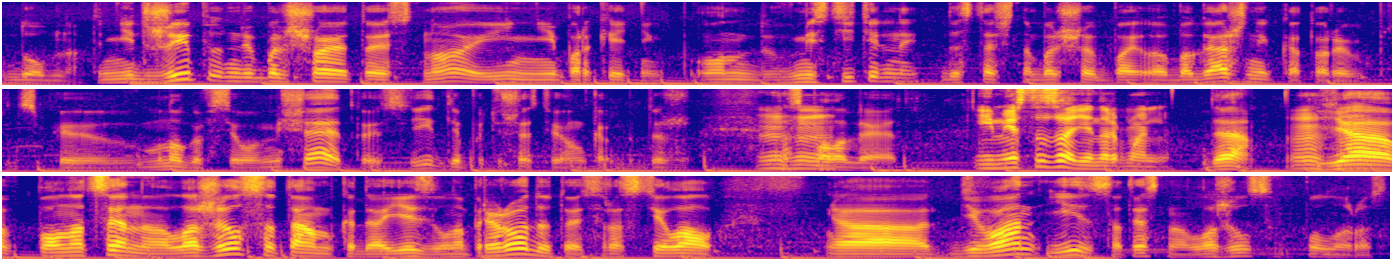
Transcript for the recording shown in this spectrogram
удобно. Это не джип небольшой, то есть, но и не паркетник. Он вместительный, достаточно большой ба- багажник, который, в принципе, много всего вмещает, то есть, и для путешествий он как бы даже Мгм. располагает. И место сзади нормально. Да, Мгм. я полноценно ложился там, когда ездил на природу, то есть расстилал диван и, соответственно, ложился в полный рост.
